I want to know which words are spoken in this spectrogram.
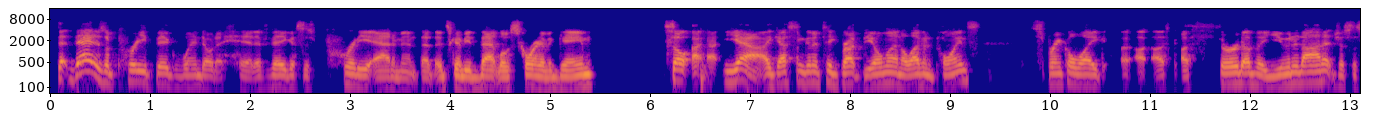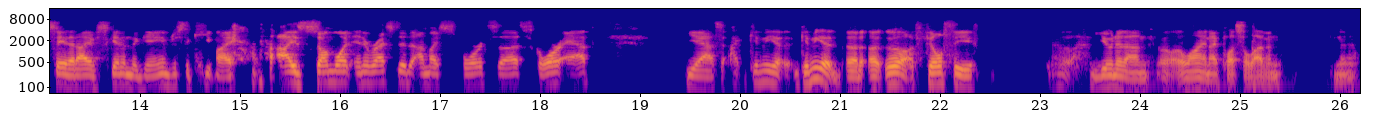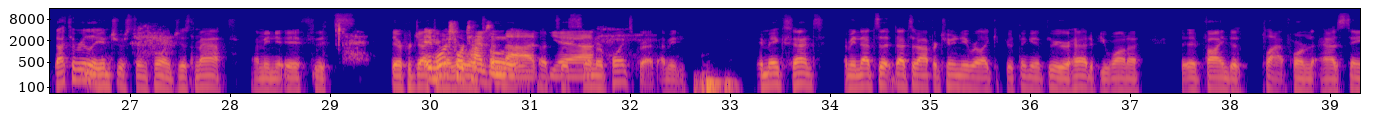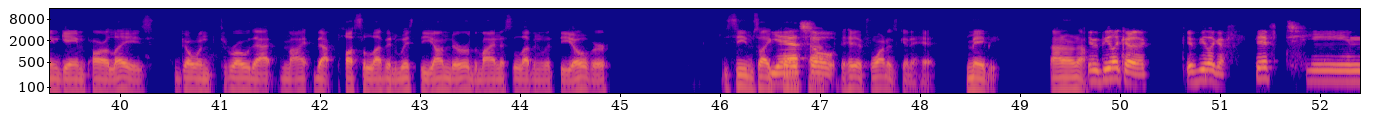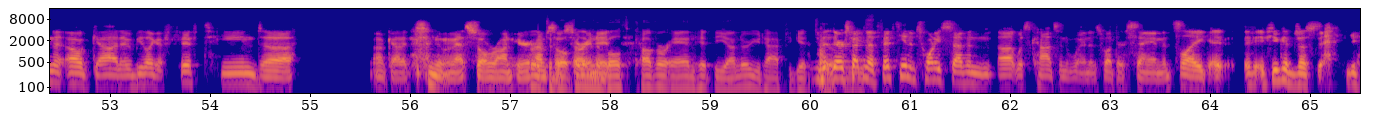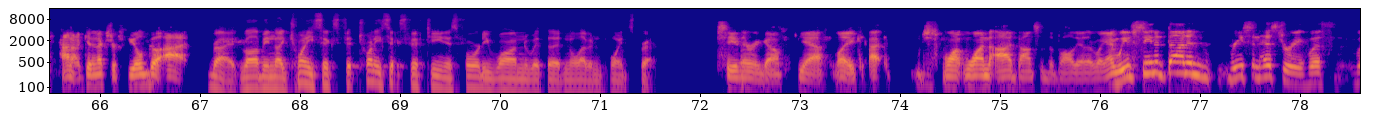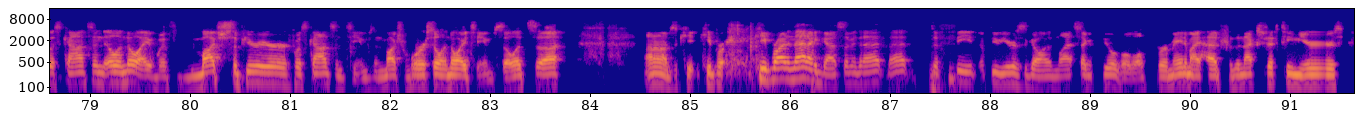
that, that is a pretty big window to hit if Vegas is pretty adamant that it's going to be that low scoring of a game so I, yeah, I guess I'm going to take Bret Bielema and 11 points, sprinkle like a, a, a, third of a unit on it, just to say that I have skin in the game, just to keep my eyes somewhat interested on my sports uh, score app. Yes, yeah, so give me a give me a, a filthy unit on a line I plus 11. No. That's a really interesting point. Just math. I mean, if it's they're projecting, it works more times total, than not. Yeah, a point spread. I mean, it makes sense. I mean, that's a that's an opportunity where, like, if you're thinking it through your head, if you want to uh, find a platform that has same game parlays, go and throw that my that plus eleven with the under or the minus eleven with the over. It seems like yeah, so hit if one is going to hit. Maybe I don't know. It would be like a it would be like a fifteen. Oh god, it would be like a fifteen to Oh god, I'm doing that so wrong here. I'm so both, sorry. To both cover and hit the under, you'd have to get. To they're expecting a 15 to 27 uh, Wisconsin win, is what they're saying. It's like if, if you could just, I don't know, get an extra field goal. Ah. Right. Well, I mean, like 26, 26 15 is 41 with an 11 point spread. See, there we go. Yeah, like I just want one odd bounce of the ball the other way, and we've seen it done in recent history with Wisconsin, Illinois, with much superior Wisconsin teams and much worse Illinois teams. So let's. uh I don't know, just keep keep keep riding that. I guess. I mean that that defeat a few years ago in the last second field goal will remain in my head for the next 15 years.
